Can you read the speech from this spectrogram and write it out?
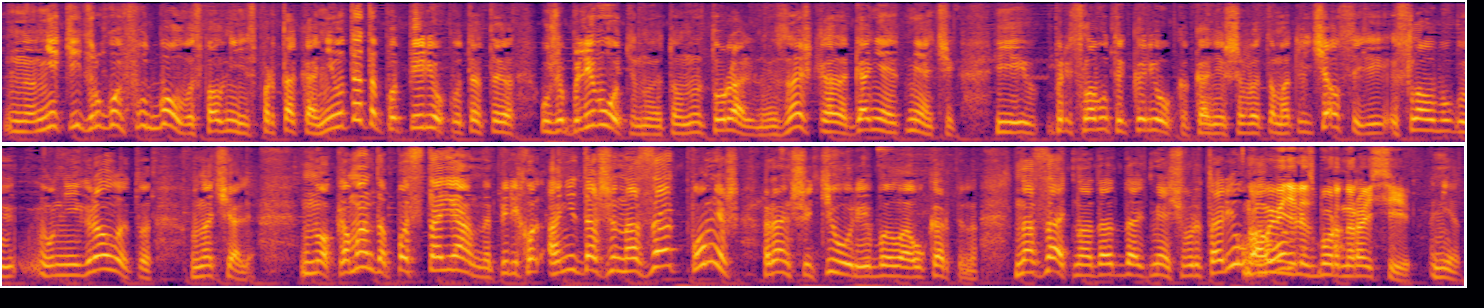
некий другой футбол в исполнении Спартака. Не вот это поперек, вот это уже блевотину, эту натуральную, знаешь, когда гоняет мячик. И пресловутый Кариока, конечно, в этом отличался. И, слава богу, он не играл это в начале. Но команда постоянно переходит. Они даже назад, помнишь, раньше теория была у Карпина, назад надо отдать мяч вратарю. Но а мы он... видели сборную России. Нет.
